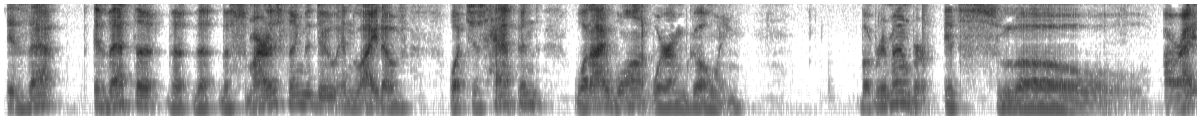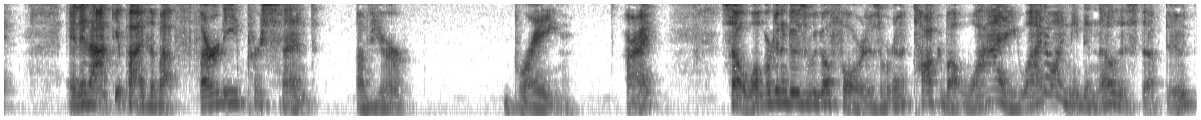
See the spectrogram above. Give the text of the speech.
Is that is that the the the, the smartest thing to do in light of what just happened, what I want, where I'm going? But remember, it's slow. All right? And it occupies about 30% of your brain. All right? So, what we're going to do as we go forward is we're going to talk about why. Why do I need to know this stuff, dude?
